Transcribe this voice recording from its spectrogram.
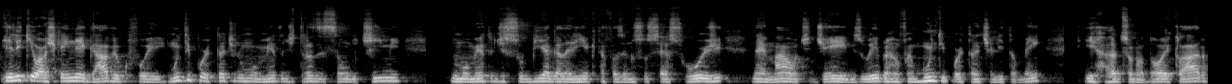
Ele que eu acho que é inegável que foi muito importante no momento de transição do time, no momento de subir a galerinha que tá fazendo sucesso hoje, né? Mount, James, o Abraham foi muito importante ali também, e Hudson Odoi, claro.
